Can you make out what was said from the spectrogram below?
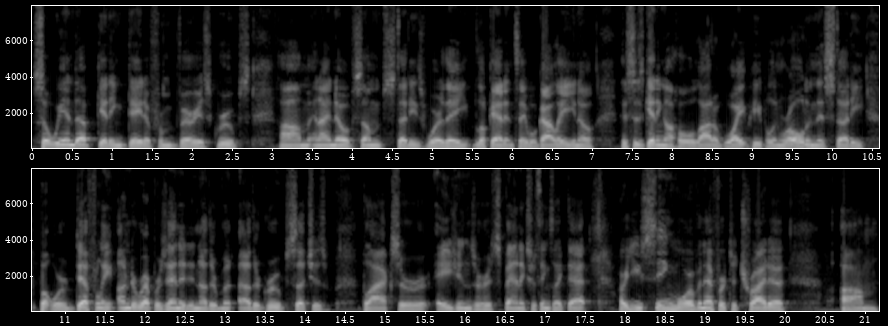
So we end up getting data from various groups. Um, and I know of some studies where they look at it and say, well, golly, you know, this is getting a whole lot of white people enrolled in this study, but we're definitely underrepresented in other, other groups such as blacks or Asians or Hispanics or things like that. Are you seeing more of an effort to try to um,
